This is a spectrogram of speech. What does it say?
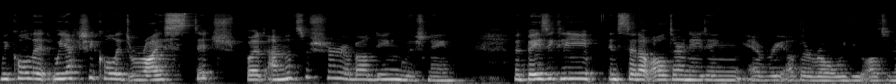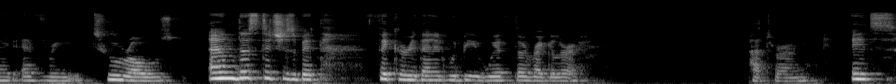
we call it we actually call it rice stitch, but I'm not so sure about the English name. But basically, instead of alternating every other row, you alternate every two rows. And the stitch is a bit thicker than it would be with the regular pattern. It's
